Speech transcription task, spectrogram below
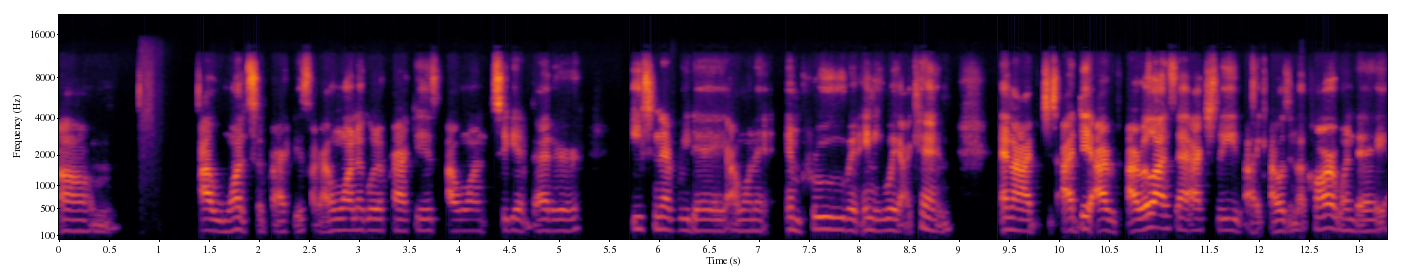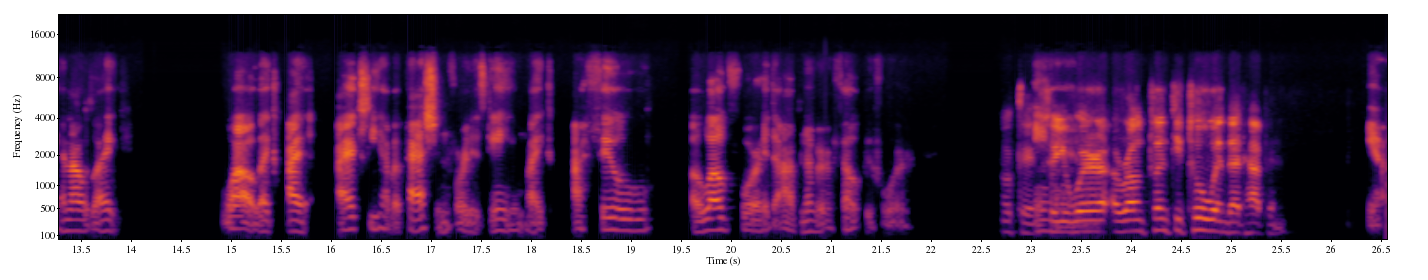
um I want to practice. Like I want to go to practice. I want to get better each and every day. I want to improve in any way I can. And I just, I did, I, I realized that actually, like I was in a car one day and I was like, wow, like I, I actually have a passion for this game. Like I feel a love for it that I've never felt before. Okay. And, so you were around 22 when that happened. Yeah.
